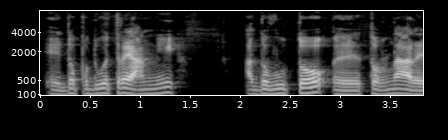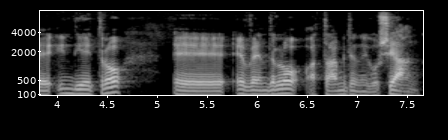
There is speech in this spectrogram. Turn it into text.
e dopo due o tre anni ha dovuto eh, tornare indietro eh, e venderlo a tramite negozianti,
